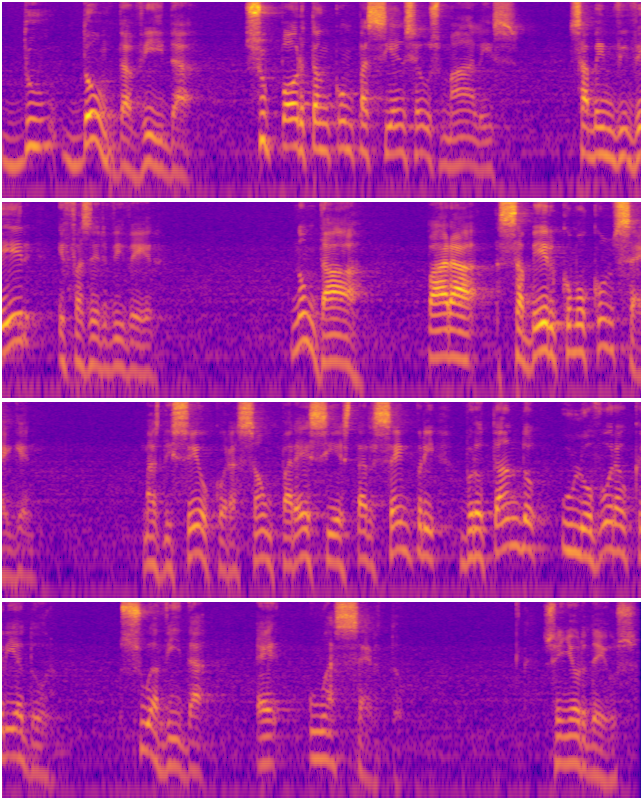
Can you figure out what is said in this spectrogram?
do dom da vida, suportam com paciência os males, sabem viver e fazer viver. Não dá para saber como conseguem, mas de seu coração parece estar sempre brotando o louvor ao Criador. Sua vida é um acerto. Senhor Deus,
